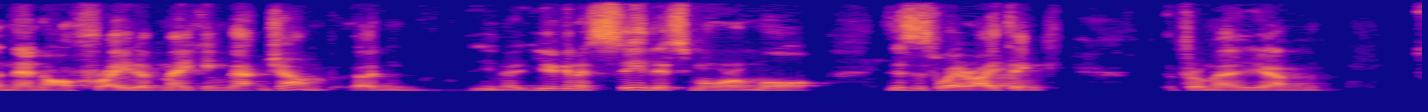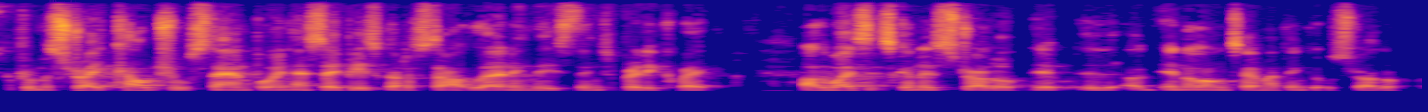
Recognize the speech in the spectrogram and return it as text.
and they're not afraid of making that jump. And you know you're going to see this more and more. This is where I think, from a um, from a straight cultural standpoint, SAP's got to start learning these things pretty quick. Otherwise, it's going to struggle. It, uh, in the long term, I think it will struggle.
